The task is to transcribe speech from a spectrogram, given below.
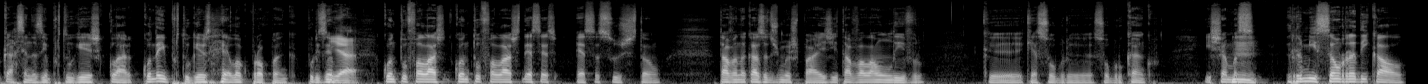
porque há cenas em português, claro, quando é em português é logo para o punk. Por exemplo, yeah. quando, tu falaste, quando tu falaste dessa essa sugestão, estava na casa dos meus pais e estava lá um livro que, que é sobre, sobre o cancro e chama-se hum. Remissão Radical.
